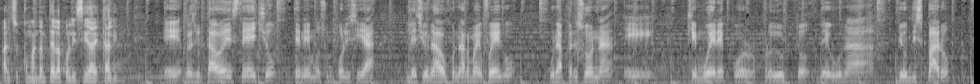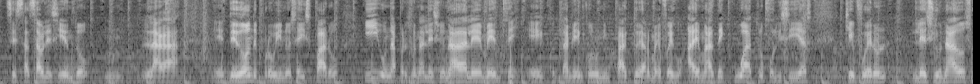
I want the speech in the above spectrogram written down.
al subcomandante de la policía de Cali. Eh, resultado de este hecho, tenemos un policía lesionado con arma de fuego, una persona eh, que muere por producto de, una, de un disparo. Se está estableciendo mm, la, eh, de dónde provino ese disparo y una persona lesionada levemente también con un impacto de arma de fuego. Además de cuatro policías que fueron lesionados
